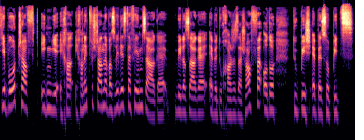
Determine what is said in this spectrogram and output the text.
die Botschaft irgendwie, ich habe ich ha nicht verstanden, was will jetzt der Film sagen? Will er sagen, eben, du kannst es auch schaffen oder du bist eben so ein bisschen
